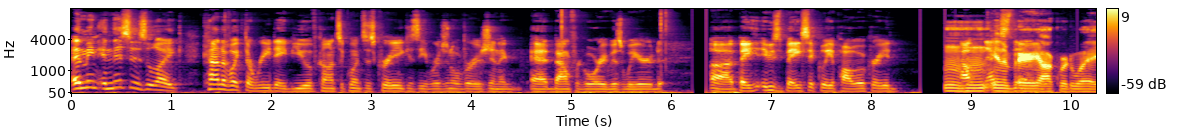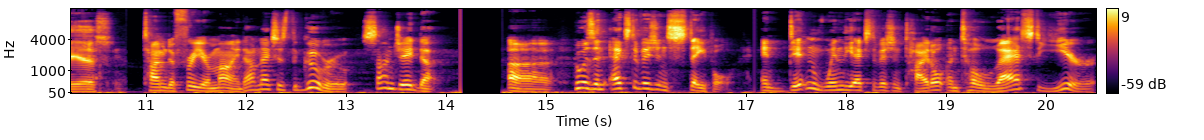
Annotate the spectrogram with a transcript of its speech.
I mean, and this is like kind of like the re-debut of Consequences Creed because the original version at Bound for Glory was weird. Uh, ba- it was basically Apollo Creed. Out hmm in next, a very though- awkward way. Yes. Time to free your mind. Out next is the Guru, Sanjay Dutt, uh, who is an X Division staple and didn't win the X Division title until last year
